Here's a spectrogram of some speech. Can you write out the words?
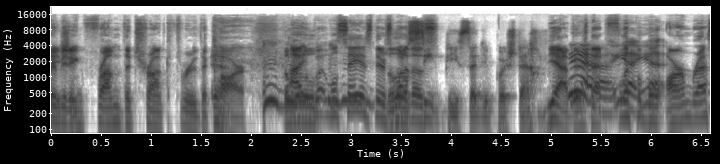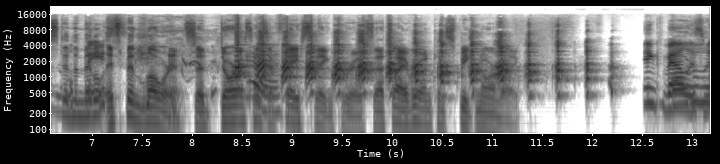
contributing from the trunk through the Yeah. car. The I, little, what we'll say is there's the one of those. seat piece that you push down. Yeah, there's that Yeah, yeah, flippable yeah. armrest in the middle. face. It's been lowered, so Doris has a face thing through, so that's why everyone can speak normally. I think Val is Totally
